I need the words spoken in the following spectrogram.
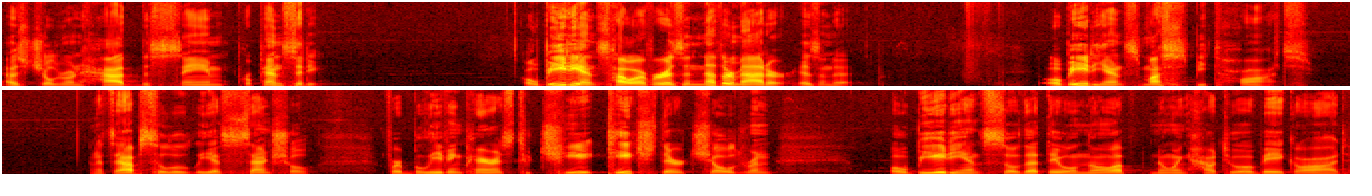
as children, had the same propensity. Obedience, however, is another matter, isn't it? Obedience must be taught. And it's absolutely essential for believing parents to teach their children obedience so that they will know up knowing how to obey God.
